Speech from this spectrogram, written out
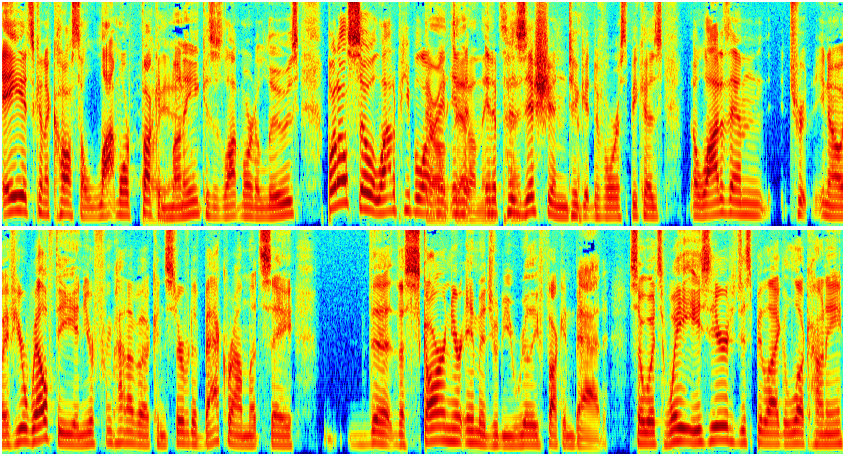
a it's going to cost a lot more fucking Oh, yeah. money because there's a lot more to lose. But also a lot of people They're are in, in, a, in a position to get divorced because a lot of them, tr- you know, if you're wealthy and you're from kind of a conservative background, let's say, the the scar in your image would be really fucking bad. So it's way easier to just be like, look, honey,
